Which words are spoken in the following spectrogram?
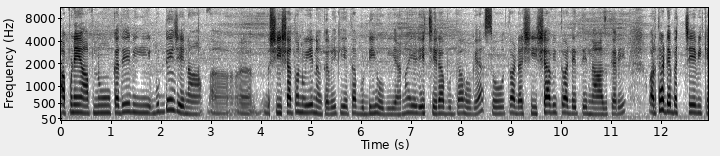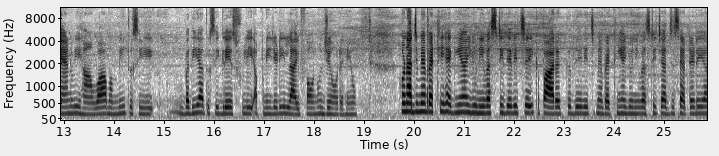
ਆਪਣੇ ਆਪ ਨੂੰ ਕਦੇ ਵੀ ਬੁੱਢੇ ਜੇ ਨਾ ਸ਼ੀਸ਼ਾ ਤੁਹਾਨੂੰ ਇਹ ਨਾ ਕਵੇ ਕਿ ਇਹ ਤਾਂ ਬੁੱਢੀ ਹੋ ਗਈ ਹੈ ਨਾ ਇਹ ਇਹ ਚਿਹਰਾ ਬੁੱਢਾ ਹੋ ਗਿਆ। ਸੋ ਤੁਹਾਡਾ ਸ਼ੀਸ਼ਾ ਵੀ ਤੁਹਾਡੇ ਤੇ ਨਾਜ਼ ਕਰੇ। ਔਰ ਤੁਹਾਡੇ ਬੱਚੇ ਵੀ ਕਹਿਣ ਵੀ, ਹਾਂ, ਵਾਹ, ਮੰਮੀ, ਤੁਸੀਂ ਵਧੀਆ ਤੁਸੀਂ ਗ੍ਰੇਸਫੁਲੀ ਆਪਣੀ ਜਿਹੜੀ ਲਾਈਫ ਆ ਉਹਨੂੰ ਜਿਉ ਰਹੇ ਹੋ। ਹੁਣ ਅੱਜ ਮੈਂ ਬੈਠੀ ਹੈਗੀ ਆ ਯੂਨੀਵਰਸਿਟੀ ਦੇ ਵਿੱਚ, ਇੱਕ ਪਾਰਕ ਦੇ ਵਿੱਚ ਮੈਂ ਬੈਠੀ ਆ ਯੂਨੀਵਰਸਿਟੀ 'ਚ। ਅੱਜ ਸੈਟਰਡੇ ਆ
